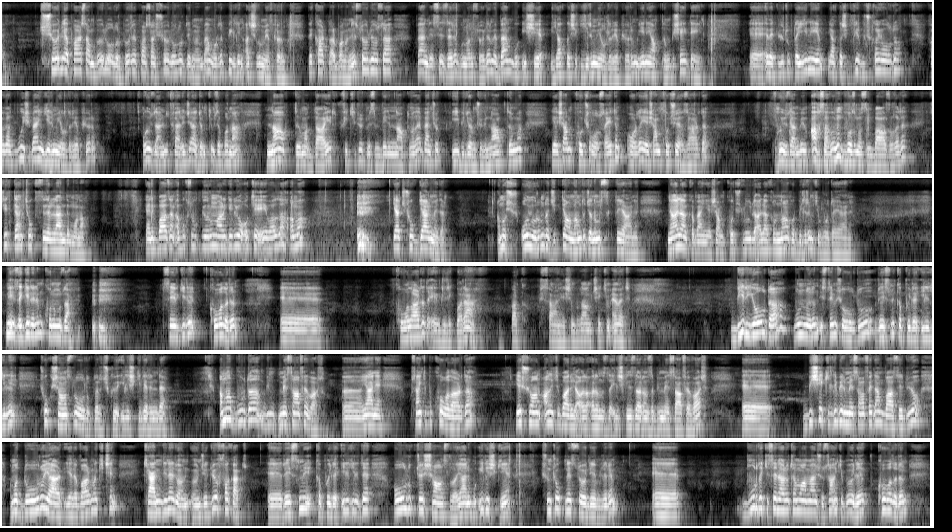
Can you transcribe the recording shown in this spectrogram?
şöyle yaparsan böyle olur, böyle yaparsan şöyle olur demiyorum. Ben burada bildiğin açılım yapıyorum. Ve kartlar bana ne söylüyorsa ben de sizlere bunları söylüyorum. Ve ben bu işi yaklaşık 20 yıldır yapıyorum. Yeni yaptığım bir şey değil. Ee, evet YouTube'da yeniyim. Yaklaşık bir buçuk ay oldu. Fakat bu işi ben 20 yıldır yapıyorum. O yüzden lütfen rica ediyorum kimse bana ne yaptığıma dair fikir yürütmesin benim ne yaptığıma dair. Ben çok iyi biliyorum çünkü ne yaptığımı. Yaşam koçu olsaydım orada yaşam koçu yazardı. O yüzden benim asabımı bozmasın bazıları. Cidden çok sinirlendim ona. Yani bazen abuk subuk yorumlar geliyor. Okey eyvallah ama gerçi çok gelmedi. Ama şu, o yorum da ciddi anlamda canımı sıktı yani. Ne alaka ben yaşam koçluğuyla alakalı ne yapabilirim ki burada yani? Neyse gelelim konumuza. Sevgili kovaların eee, kovalarda da evlilik var ha. Bak bir saniye şimdi buradan bir çekim. Evet. Bir yolda bunların istemiş olduğu resmi kapıyla ilgili çok şanslı oldukları çıkıyor ilişkilerinde. Ama burada bir mesafe var. Ee, yani sanki bu kovalarda ya şu an an itibariyle ar- aranızda ilişkinizle aranızda bir mesafe var. Ee, bir şekilde bir mesafeden bahsediyor ama doğru yer yere varmak için kendine dön önce diyor fakat e, resmi kapıyla ilgili de oldukça şanslı. Yani bu ilişki şunu çok net söyleyebilirim. E, buradaki senaryo tamamen şu. Sanki böyle kovaların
